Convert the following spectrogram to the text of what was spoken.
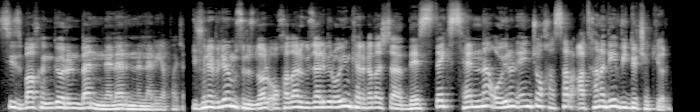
siz bakın görün ben neler neler yapacağım. Düşünebiliyor musunuz LoL o kadar güzel bir oyun ki arkadaşlar destek Senna oyunun en çok hasar atanı diye video çekiyorum.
